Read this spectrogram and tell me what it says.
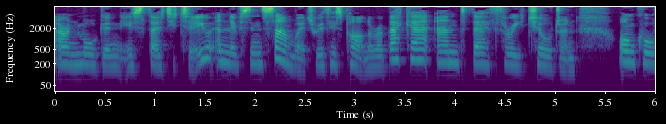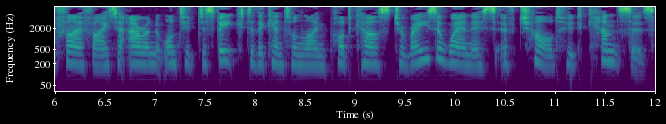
Aaron Morgan is 32 and lives in Sandwich with his partner Rebecca and their three children. On call firefighter Aaron wanted to speak to the Kent Online podcast to raise awareness of childhood cancers.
